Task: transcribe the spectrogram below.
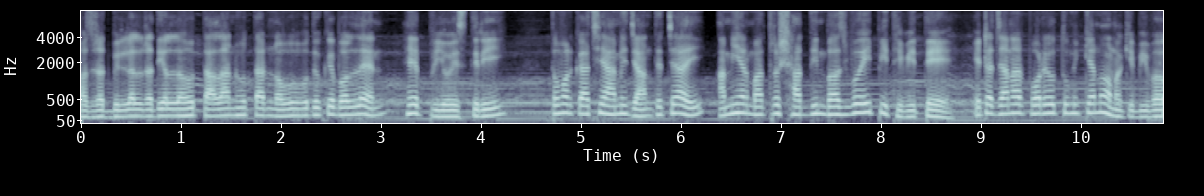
হজরত বিল্লাল রাদিয়াল্লাহ তালানহু তার নববধূকে বললেন, হে প্রিয় স্ত্রী, তোমার কাছে আমি জানতে চাই, আমি আর মাত্র সাত দিন বাঁচবো এই পৃথিবীতে। এটা জানার পরেও তুমি কেন আমাকে বিবাহ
